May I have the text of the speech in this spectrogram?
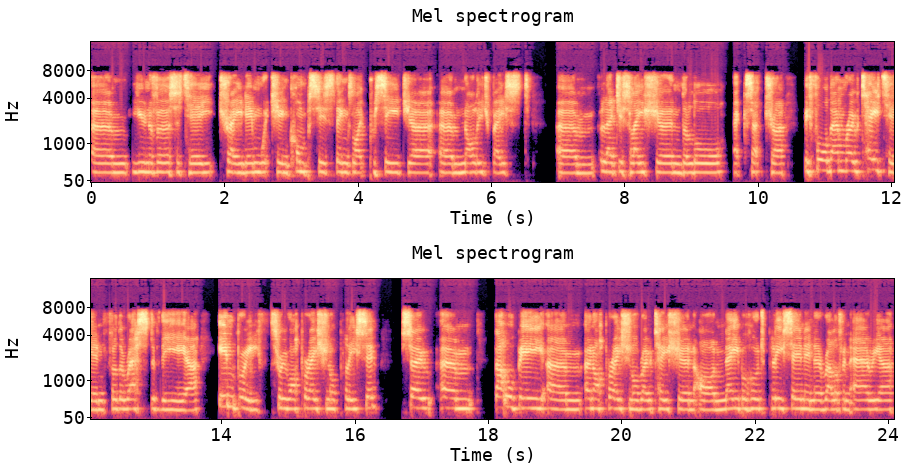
um, university training, which encompasses things like procedure, um, knowledge based um, legislation, the law, etc., before then rotating for the rest of the year in brief through operational policing. So um, that will be um, an operational rotation on neighbourhood policing in a relevant area,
